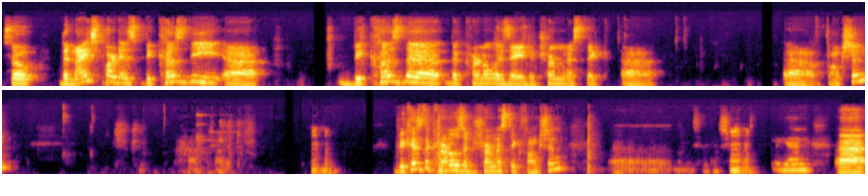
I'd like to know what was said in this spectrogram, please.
So the nice part is because the uh, because the the kernel is a deterministic uh, uh, function. Mm-hmm. Because the kernel is a deterministic function, uh, let me see if I can mm-hmm. again. Uh,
